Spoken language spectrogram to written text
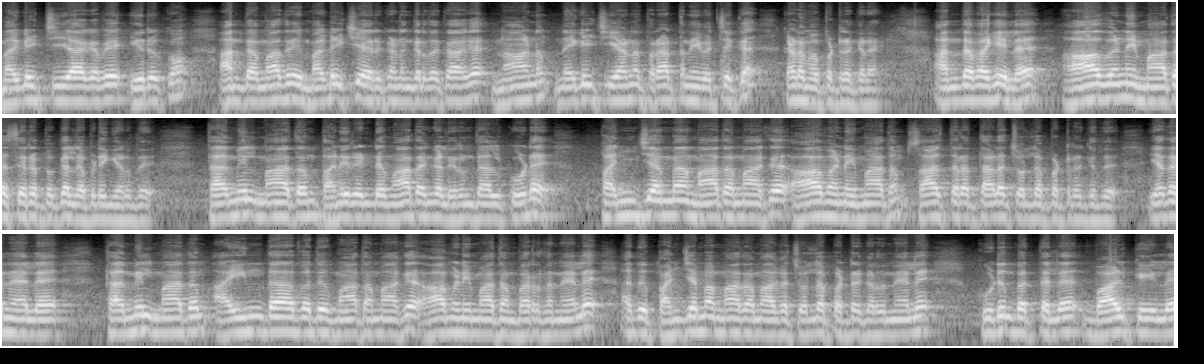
மகிழ்ச்சியாகவே இருக்கும். அந்த மாதிரி மகிழ்ச்சியாக இருக்கணுங்கிறதுக்காக நானும் நெகிழ்ச்சியான பிரார்த்தனை வச்சுக்க கடமைப்பட்டிருக்கிறேன். அந்த வகையில் ஆவணி மாத சிறப்புகள் அப்படிங்கிறது. தமிழ் மாதம் பன்னிரெண்டு மாதங்கள் இருந்தால் கூட பஞ்சம மாதமாக ஆவணி மாதம் சாஸ்திரத்தால் சொல்லப்பட்டிருக்குது. எதனால்? தமிழ் மாதம் ஐந்தாவது மாதமாக ஆவணி மாதம் வர்றதுனால அது பஞ்சம மாதமாக சொல்லப்பட்டிருக்கிறதுனால குடும்பத்தில் வாழ்க்கையில்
